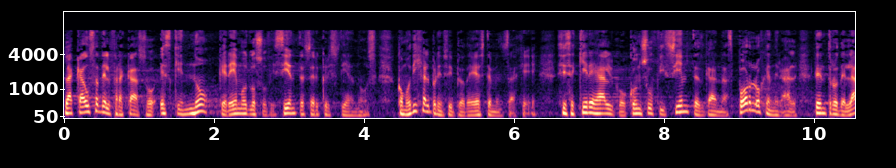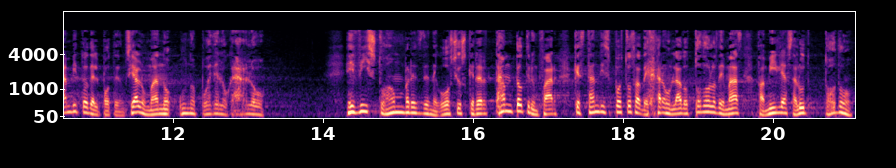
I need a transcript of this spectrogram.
La causa del fracaso es que no queremos lo suficiente ser cristianos. Como dije al principio de este mensaje, si se quiere algo con suficientes ganas, por lo general, dentro del ámbito del potencial humano, uno puede lograrlo. He visto hombres de negocios querer tanto triunfar que están dispuestos a dejar a un lado todo lo demás, familia, salud, todo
